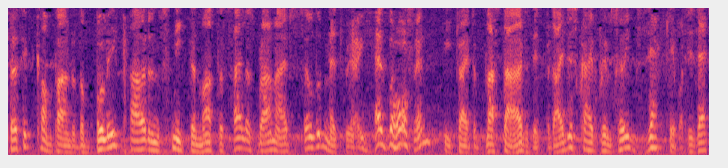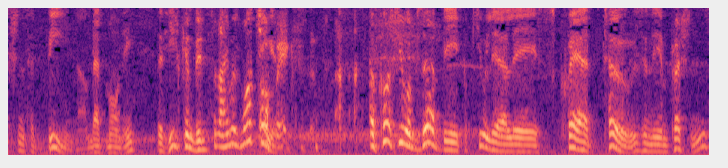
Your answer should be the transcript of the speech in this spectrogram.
perfect compound of the bully, coward, and sneak than Master Silas Brown I have seldom met with. Uh, he has the horse, then? He tried to bluster out of it, but I described to him so exactly what his actions had been on that morning that he's convinced that I was watching Oh, it. excellent. Of course, you observed the peculiarly squared toes in the impressions,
